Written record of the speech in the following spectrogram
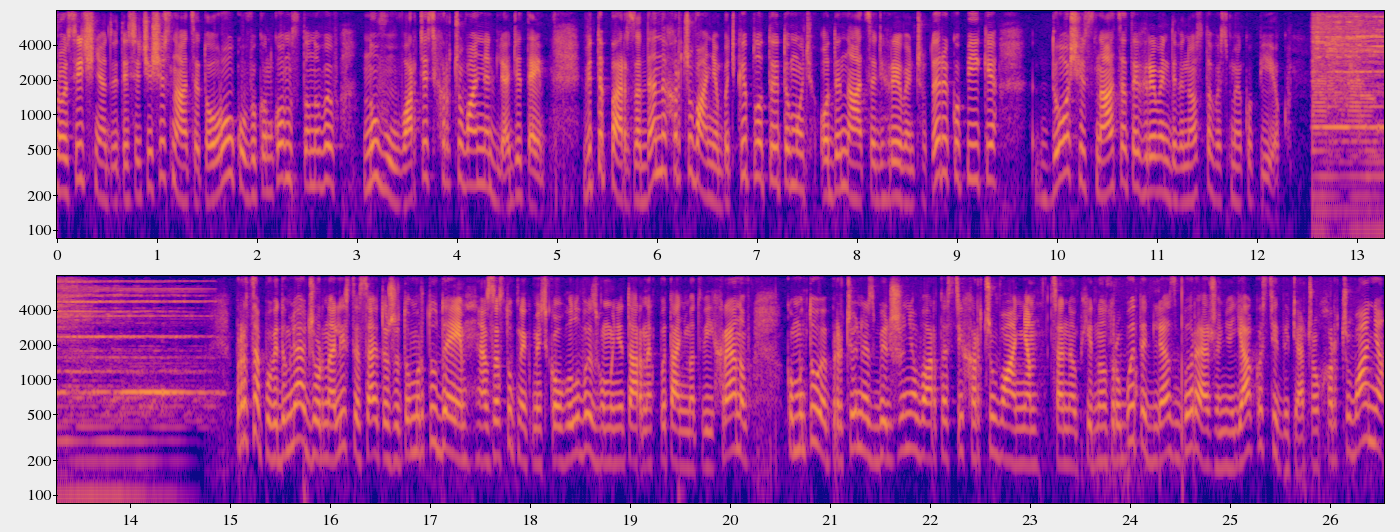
1 січня 2016 року виконком встановив нову вартість харчування для дітей. Відтепер за денне харчування батьки платитимуть 11 гривень 4 копійки до 16 гривень 98 копійок. Про це повідомляють журналісти сайту Житомир Тудей. Заступник міського голови з гуманітарних питань Матвій Хренов коментує причини збільшення вартості харчування. Це необхідно зробити для збереження якості дитячого харчування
